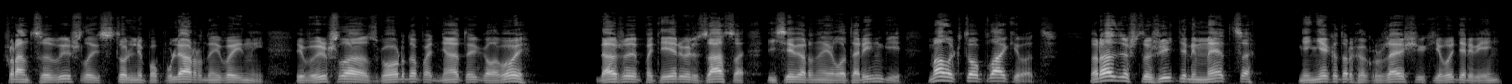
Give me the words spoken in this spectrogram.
Франция вышла из столь непопулярной войны и вышла с гордо поднятой головой. Даже потерю Эльзаса и Северной Лотарингии мало кто оплакивает, разве что жители Метца и некоторых окружающих его деревень.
